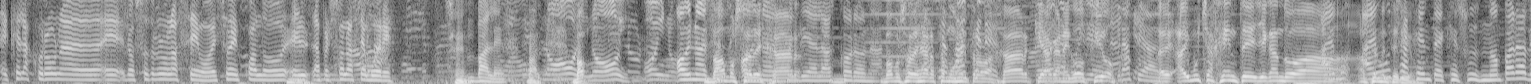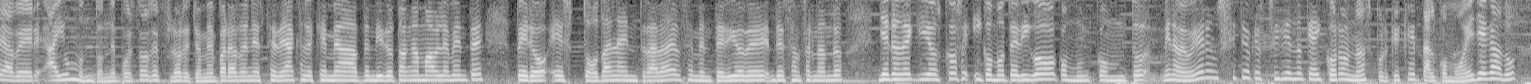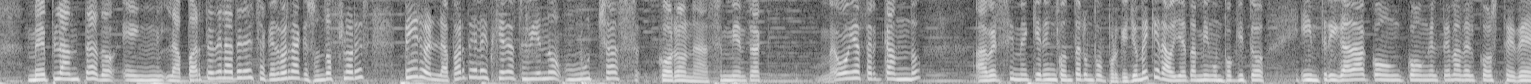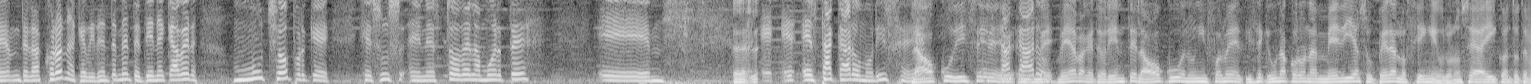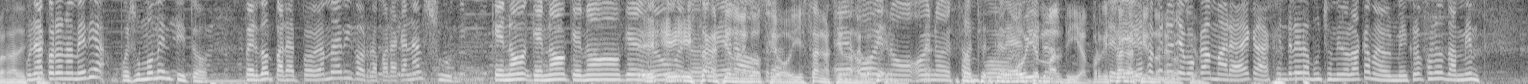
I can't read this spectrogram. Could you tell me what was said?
Es que las coronas eh, nosotros no las hacemos, eso es cuando la persona se muere. Sí. Vale. Vale. No, Va- hoy no, hoy, hoy no. Hoy no es, el- Vamos a hoy no es dejar- el día de las coronas. Vamos a dejar a esta mujer Ángeles. trabajar, que haga negocio. bien, gracias. Eh, hay mucha gente llegando a, Hay, mucha gente, Jesús, no para de haber, hay un montón de puestos de flores. Yo me he parado en este de Ángeles que me ha atendido tan amablemente, pero es toda la entrada del cementerio de, de San Fernando lleno de kioscos y como te digo, con, un- con to- mira, me voy a ir a un sitio que estoy viendo que hay coronas, porque es que tal como he llegado, me he plantado en la parte de la derecha, que es verdad que son dos flores, pero en la parte de la izquierda estoy viendo muchas coronas, mientras me voy acercando a ver si me quieren contar un poco, porque yo me he quedado ya también un poquito intrigada con, con el tema del coste de, las coronas, que evidentemente tiene que haber mucho, porque Jesús en esto de la muerte eh, está caro morirse. ¿eh? La OCU dice, Está eh, caro. ve- vea para que te oriente, la OCU en un informe dice que una corona media supera los 100 euros. No sé ahí cuánto te van a decir. Una corona media, pues un momentito. Perdón, para el programa de Vigorra, para Canal Sur. Que no, que no, que no, que Eh, no, eh, bueno, están haciendo negocio otra. hoy, están haciendo Eh, negocio. Hoy no, hoy no están Pues por- Hoy es mal día, porque están a- Y eso haciendo que no negocio. llevo cámara, ¿eh? que a la gente le da mucho miedo la cámara, el micrófono también.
